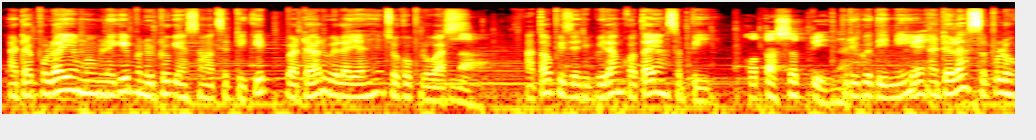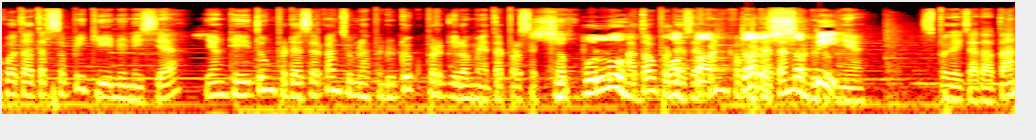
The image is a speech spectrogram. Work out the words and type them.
Ada pula yang memiliki penduduk yang sangat sedikit padahal wilayahnya cukup luas. Nah, atau bisa dibilang kota yang sepi. Kota sepi. Nah. Berikut ini okay. adalah 10 kota tersepi di Indonesia yang dihitung berdasarkan jumlah penduduk per kilometer persegi 10 atau berdasarkan kepadatan tersepi. penduduknya. Sebagai catatan,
